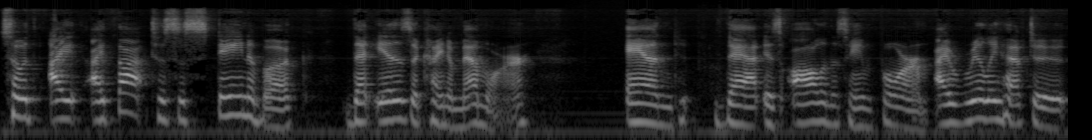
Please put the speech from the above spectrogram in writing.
So I, I thought to sustain a book that is a kind of memoir and that is all in the same form, I really have to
